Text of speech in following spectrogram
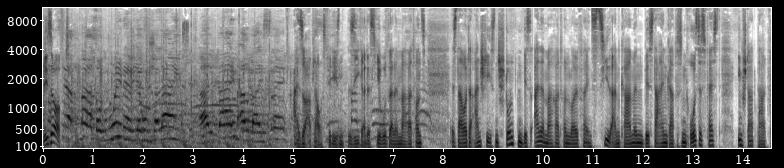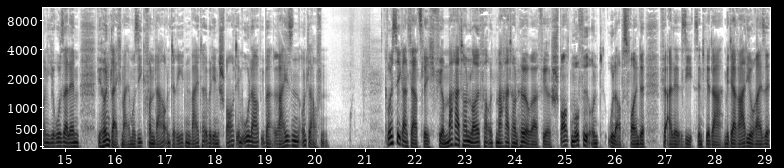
Wie so oft. Also Applaus für diesen Sieger des Jerusalem-Marathons. Es dauerte anschließend Stunden, bis alle Marathonläufer ins Ziel ankamen. Bis dahin gab es ein großes Fest im Stadtpark von Jerusalem. Wir hören gleich mal Musik von da und reden weiter über den Sport im Urlaub, über Reisen und Laufen. Grüße ganz herzlich für Marathonläufer und Marathonhörer, für Sportmuffel und Urlaubsfreunde. Für alle Sie sind wir da mit der Radioreise.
